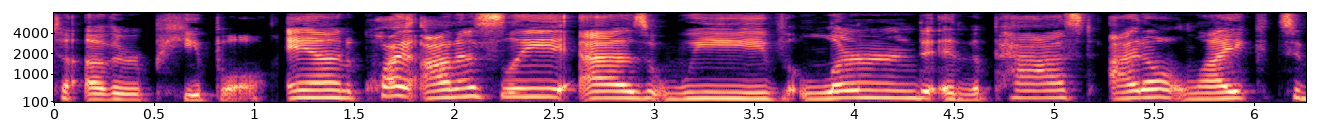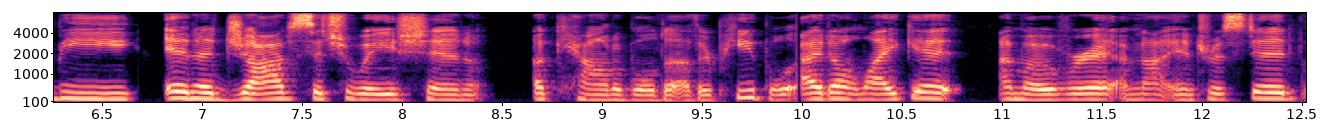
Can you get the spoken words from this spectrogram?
to other people. And quite honestly, as we've learned in the past, I don't like to be in a job situation accountable to other people. I don't like it. I'm over it. I'm not interested.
